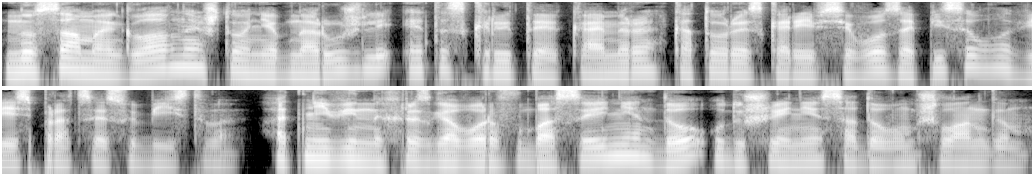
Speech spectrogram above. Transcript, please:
Но самое главное, что они обнаружили, это скрытая камера, которая, скорее всего, записывала весь процесс убийства. От невинных разговоров в бассейне до удушения садовым шлангом.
